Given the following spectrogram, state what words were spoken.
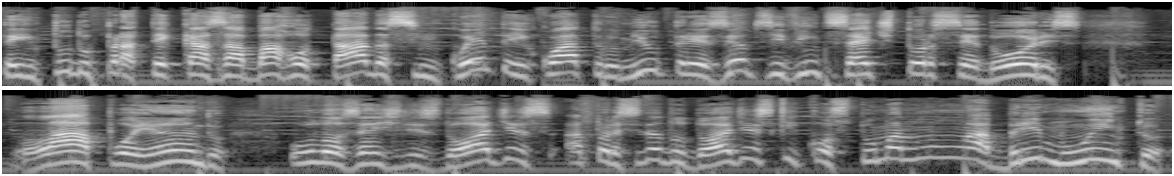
Tem tudo para ter casa abarrotada, 54.327 torcedores lá apoiando o Los Angeles Dodgers. A torcida do Dodgers que costuma não abrir muito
